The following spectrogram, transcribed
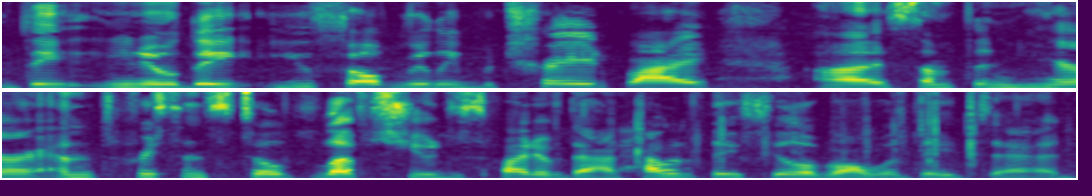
they, you know, they you felt really betrayed by uh, something here and the person still loves you despite of that. How did they feel about what they did?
